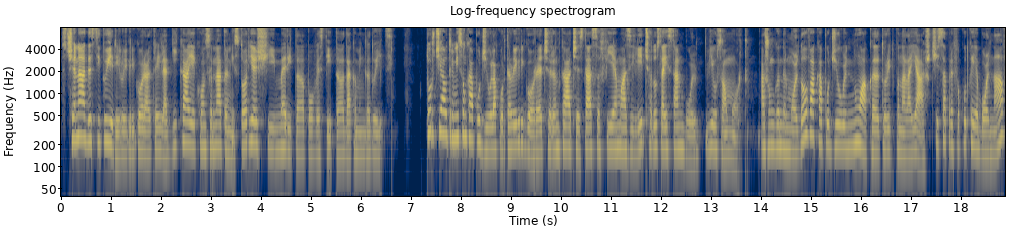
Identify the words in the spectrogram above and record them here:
Scena destituirii lui Grigore al III-lea Ghica e consemnată în istorie și merită povestită dacă mi îngăduiți. Turcii au trimis un capugiu la curtea lui Grigore, cerând ca acesta să fie mazilit și adus la Istanbul, viu sau mort. Ajungând în Moldova, capugiul nu a călătorit până la Iași, ci s-a prefăcut că e bolnav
